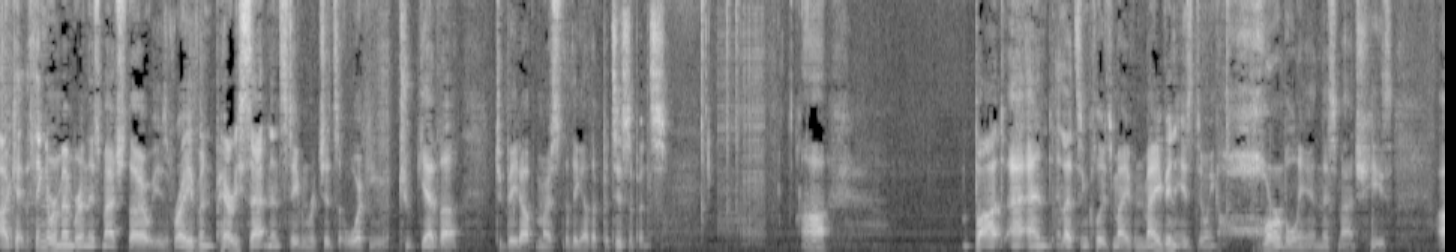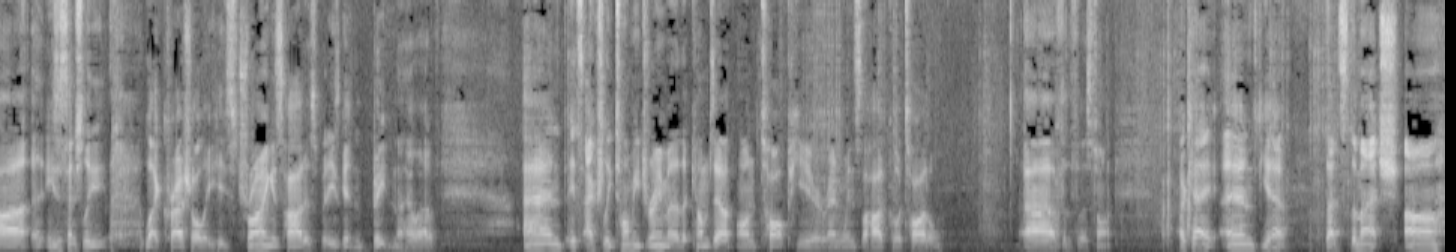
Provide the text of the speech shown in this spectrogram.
Okay, the thing to remember in this match, though, is Raven, Perry Saturn, and Steven Richards are working together to beat up most of the other participants. Uh, but, and that includes Maven. Maven is doing horribly in this match. He's uh, he's essentially like Crash Holly. He's trying his hardest, but he's getting beaten the hell out of. And it's actually Tommy Dreamer that comes out on top here and wins the hardcore title uh, for the first time. Okay, and yeah, that's the match. Uh,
